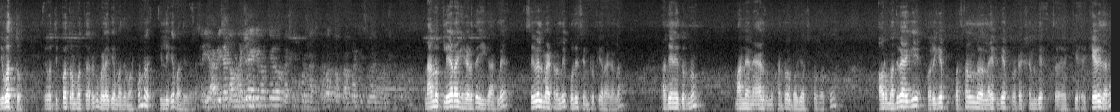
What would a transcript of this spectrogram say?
ಇವತ್ತು ಇವತ್ತು ಇಪ್ಪತ್ತೊಂಬತ್ತು ತಾರೀಕು ಬೆಳಗ್ಗೆ ಮದುವೆ ಮಾಡಿಕೊಂಡು ಇಲ್ಲಿಗೆ ಬಂದಿದ್ದಾರೆ. ನಾನು ಕ್ಲಿಯರಾಗಿ ಹೇಳಿದೆ ಈಗಾಗಲೇ ಸಿವಿಲ್ ಮ್ಯಾಟ್ರಲ್ಲಿ ಪೊಲೀಸ್ ಇಂಟರ್ಫಿಯರ್ ಆಗಲ್ಲ. ಅದೇನಿದ್ರು ಮಾನ್ಯ ನ್ಯಾಯಾಲಯದ ಮುಖಾಂತರ ಅವ್ರು ಬಗೆಹರಿಸ್ಕೊಳ್ಬೇಕು. ಮದುವೆ ಮದುವೆಯಾಗಿ ಅವರಿಗೆ ಪರ್ಸ್ನಲ್ ಲೈಫ್ಗೆ ಪ್ರೊಟೆಕ್ಷನ್ಗೆ ಕೇಳಿದ್ದಾರೆ.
